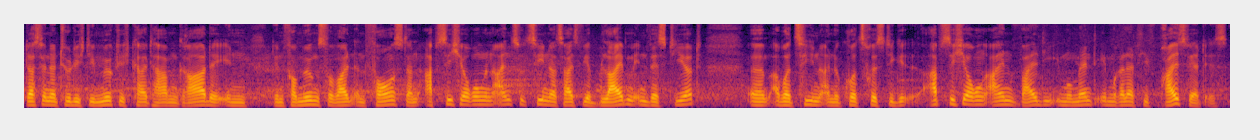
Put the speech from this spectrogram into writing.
dass wir natürlich die Möglichkeit haben, gerade in den vermögensverwaltenden Fonds dann Absicherungen einzuziehen. Das heißt, wir bleiben investiert, äh, aber ziehen eine kurzfristige Absicherung ein, weil die im Moment eben relativ preiswert ist.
